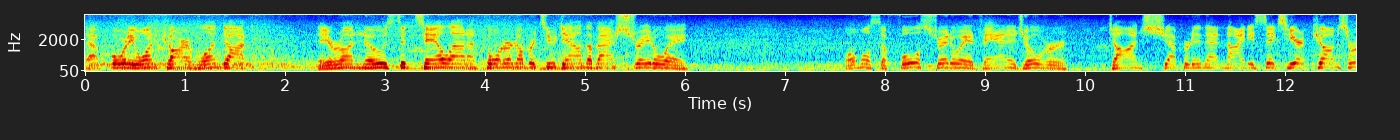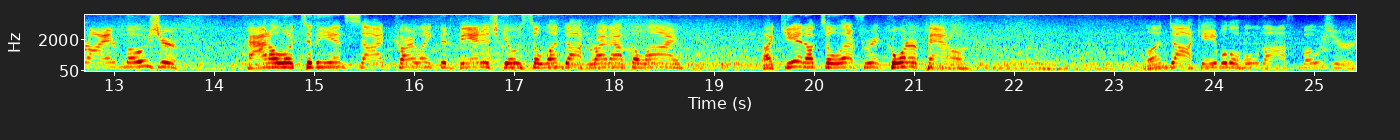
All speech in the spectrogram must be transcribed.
that 41 car of Lundock. They run nose to tail out of corner number two down the back straightaway. Almost a full straightaway advantage over Don Shepard in that 96. Here comes Ryan Mosier. A look to the inside. Car length advantage goes to Lundock right out the line. Again, up to left rear corner panel. Lundock able to hold off Mosier.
